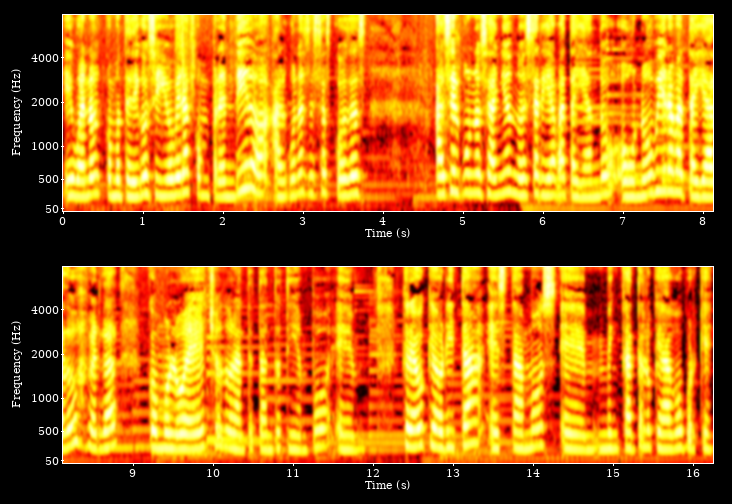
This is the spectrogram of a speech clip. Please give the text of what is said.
Y bueno, como te digo, si yo hubiera comprendido algunas de estas cosas hace algunos años, no estaría batallando o no hubiera batallado, ¿verdad? Como lo he hecho durante tanto tiempo. Em, creo que ahorita estamos, em, me encanta lo que hago porque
